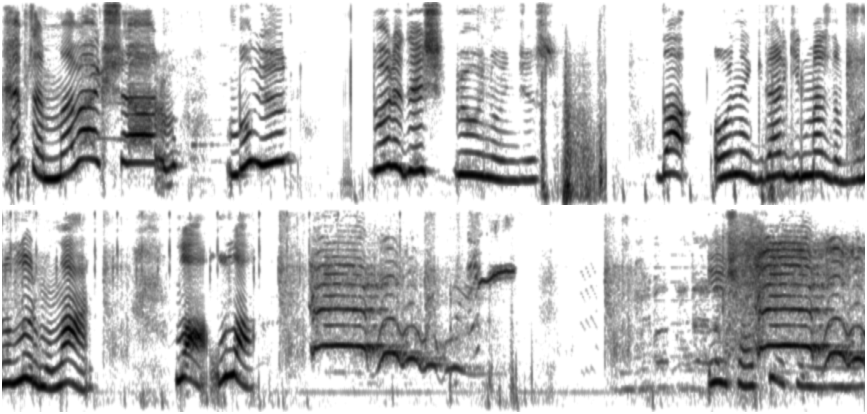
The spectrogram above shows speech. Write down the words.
Hepsi merhaba arkadaşlar. Bugün böyle değişik bir oyun oynayacağız. Da oyuna gider girmez de vurulur mu lan? La ula. İyi şarkı yapıyorum.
